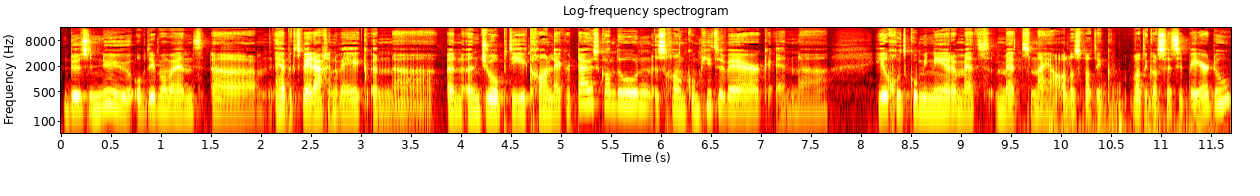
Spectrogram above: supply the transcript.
Dus nu, op dit moment, ehm, heb ik twee dagen in de week een, eh, een, een job die ik gewoon lekker thuis kan doen. Dus gewoon computerwerk en eh, heel goed combineren met, met nou ja, alles wat ik, wat ik als ZZP'er doe.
